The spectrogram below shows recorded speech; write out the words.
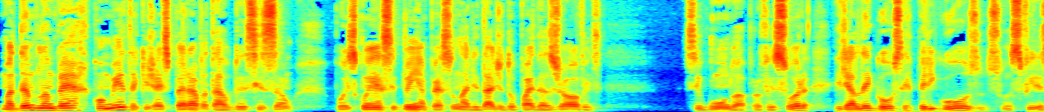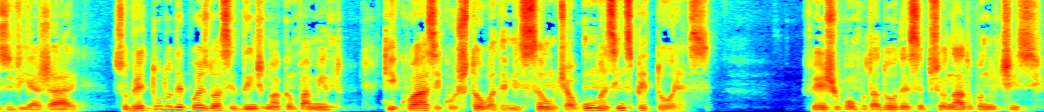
Madame Lambert comenta que já esperava tal decisão, pois conhece bem a personalidade do pai das jovens. Segundo a professora, ele alegou ser perigoso suas filhas viajarem, sobretudo depois do acidente no acampamento, que quase custou a demissão de algumas inspetoras. Fecho o computador decepcionado com a notícia.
